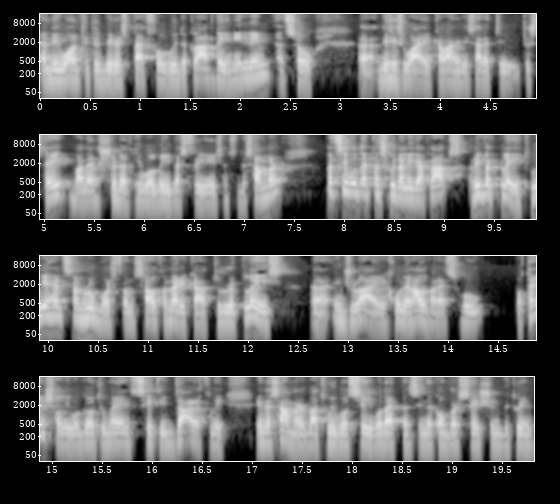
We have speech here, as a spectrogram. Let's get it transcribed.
and he wanted to be respectful with the club. They needed him, and so uh, this is why Cavani decided to, to stay. But I'm sure that he will leave as free agent in the summer. Let's see what happens with La Liga clubs. River Plate, we had some rumors from South America to replace uh, in July Julian Alvarez, who potentially will go to Man City directly in the summer, but we will see what happens in the conversation between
